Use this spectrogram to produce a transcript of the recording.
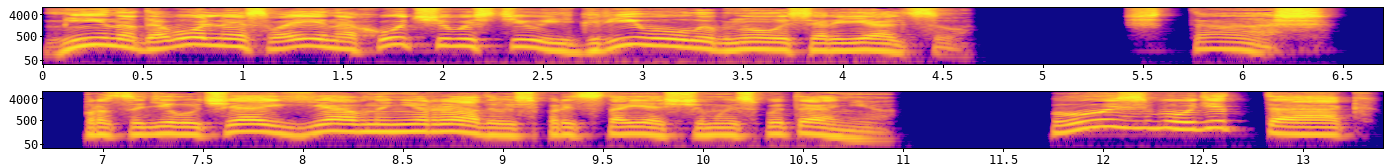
Мина, довольная своей находчивостью, игриво улыбнулась Арьяльцу. «Что ж», — процедил Учай, явно не радуясь предстоящему испытанию, — «пусть будет так».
